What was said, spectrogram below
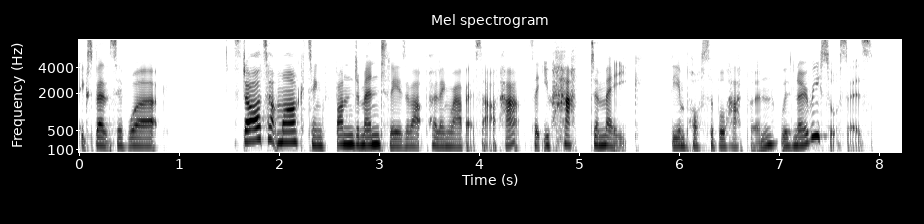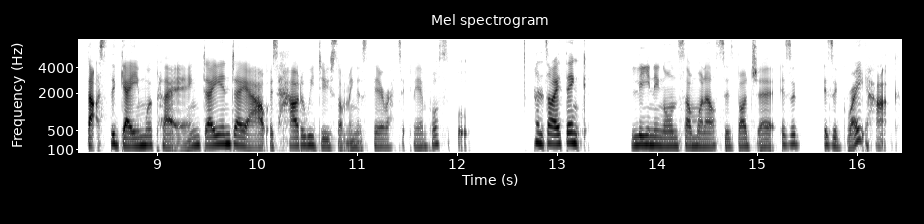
expensive work? Startup marketing fundamentally is about pulling rabbits out of hats, that you have to make the impossible happen with no resources. That's the game we're playing day in, day out is how do we do something that's theoretically impossible? And so I think leaning on someone else's budget is a is a great hack.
